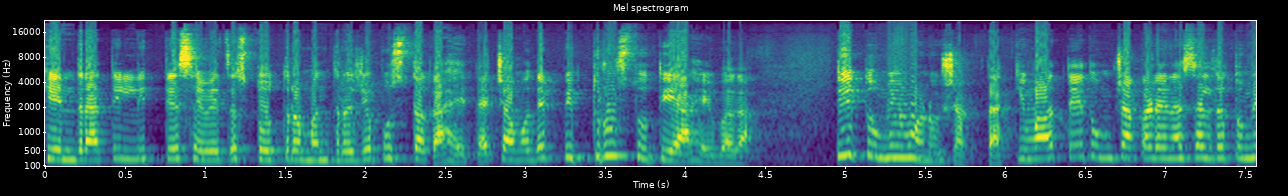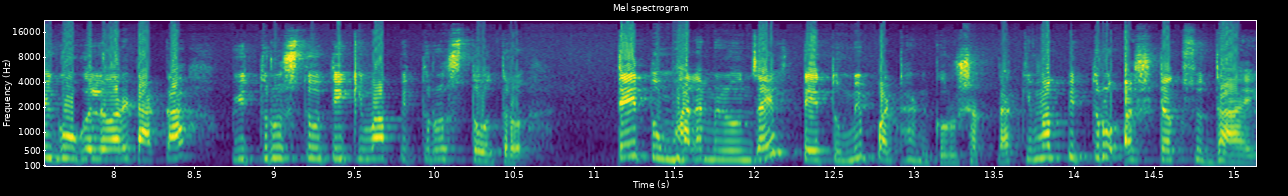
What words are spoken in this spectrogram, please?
केंद्रातील नित्यसेवेचं स्तोत्र मंत्र जे पुस्तक आहे त्याच्यामध्ये पितृस्तुती आहे बघा. ती तुम्ही म्हणू शकता. किंवा ते तुमच्याकडे नसेल तर तुम्ही गुगलवर टाका पितृस्तुती किंवा पितृस्तोत्र. ते तुम्हाला मिळून जाईल ते तुम्ही पठण करू शकता. किंवा पितृ अष्टक सुद्धा आहे.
